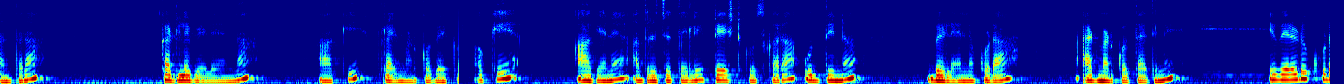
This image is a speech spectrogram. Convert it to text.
ನಂತರ ಕಡಲೆಬೇಳೆಯನ್ನು ಹಾಕಿ ಫ್ರೈ ಮಾಡ್ಕೋಬೇಕು ಓಕೆ? ಹಾಗೆಯೇ ಅದರ ಜೊತೆಯಲ್ಲಿ ಟೇಸ್ಟ್ಗೋಸ್ಕರ ಉದ್ದಿನ ಬೇಳೆಯನ್ನು ಕೂಡ ಆ್ಯಡ್ ಮಾಡ್ಕೊಳ್ತಾ ಇದ್ದೀನಿ. ಇವೆರಡೂ ಕೂಡ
